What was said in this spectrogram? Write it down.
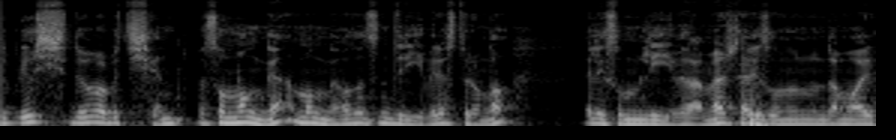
du, blir jo, du har blitt kjent med så mange. Mange av dem som driver restauranter. Det er liksom livet deres. Det er liksom, de har,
